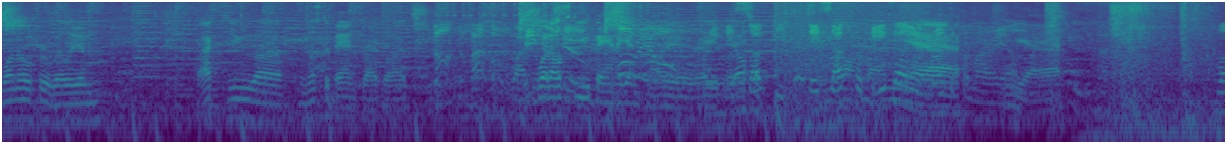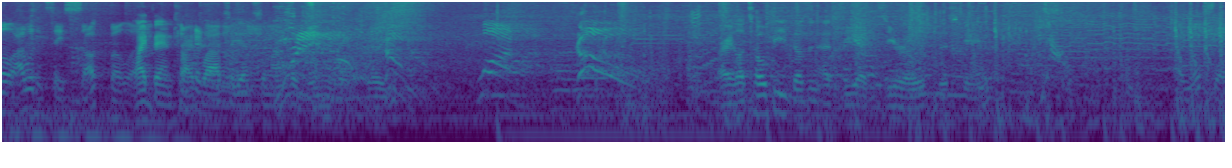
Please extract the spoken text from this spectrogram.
One zero for William. Back to uh, he must have banned tripods. What else do you ban against Mario, right? They suck, they suck for Pika and Yeah. they're for Mario. Yeah. Well, I wouldn't say suck, but like. I ban compared triplats against him. He's like, "Mm, Alright, let's hope he doesn't SD at zero this game. I will say,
